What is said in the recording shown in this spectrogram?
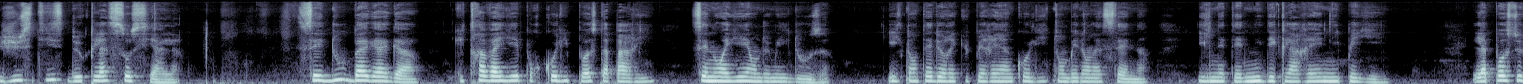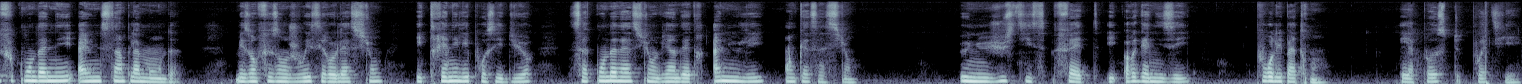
Justice de classe sociale. Sédou Bagaga, qui travaillait pour Colis Post à Paris, s'est noyé en 2012. Il tentait de récupérer un colis tombé dans la Seine. Il n'était ni déclaré ni payé. La Poste fut condamnée à une simple amende, mais en faisant jouer ses relations et traîner les procédures, sa condamnation vient d'être annulée en cassation. Une justice faite et organisée pour les patrons. La Poste Poitiers.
